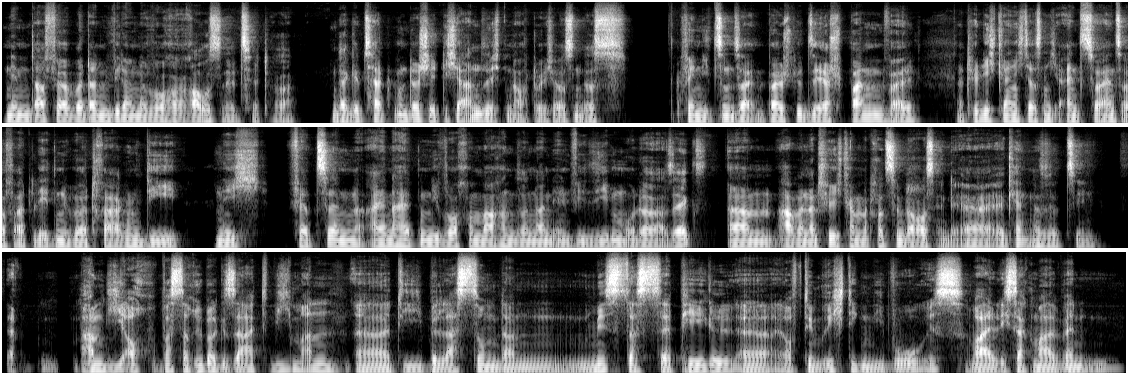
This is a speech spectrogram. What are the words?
nehmen dafür aber dann wieder eine Woche raus, etc. Und da gibt es halt unterschiedliche Ansichten auch durchaus. Und das finde ich zum Beispiel sehr spannend, weil natürlich kann ich das nicht eins zu eins auf Athleten übertragen, die nicht 14 Einheiten die Woche machen, sondern irgendwie sieben oder sechs. Ähm, aber natürlich kann man trotzdem daraus äh, Erkenntnisse ziehen. Haben die auch was darüber gesagt, wie man äh, die Belastung dann misst, dass der Pegel äh, auf dem richtigen Niveau ist? Weil ich sag mal, wenn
